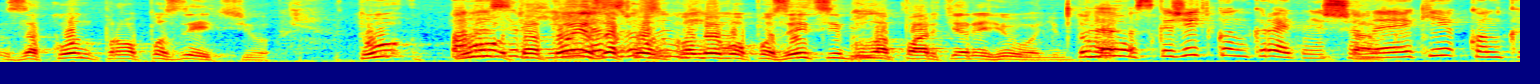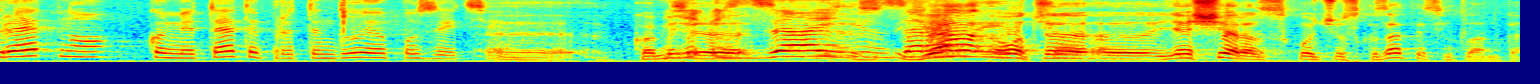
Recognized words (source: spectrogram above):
закон про опозицію. Ту, Пане ту, та той я закон, коли в опозиції була партія регіонів. Тому Е, Скажіть конкретніше, Так. на які конкретно комітети претендує опозиція? Комі... Е, за- е, я, от, е, чого? я ще раз хочу сказати, Світланка,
